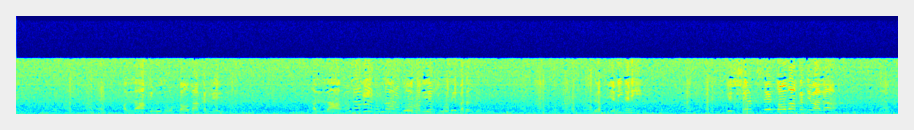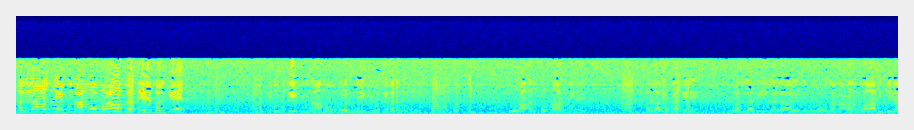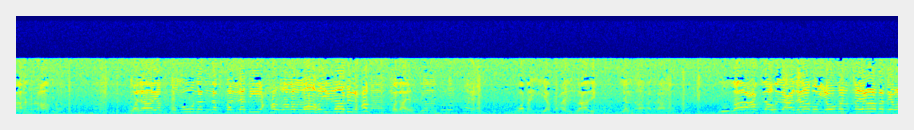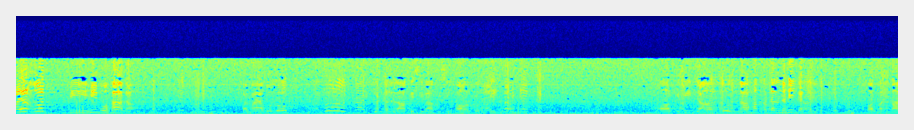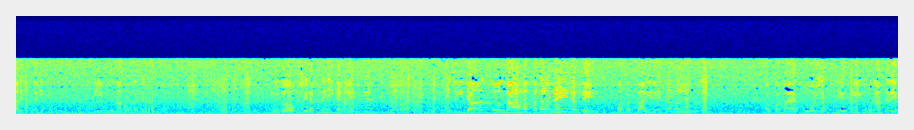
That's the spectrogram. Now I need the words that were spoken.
اللہ کے حضور توبہ کر لے اللہ اس کے گناہ کو نیکیوں سے بدل دیتے صرف یہی نہیں کہ شرک سے توبہ کرنے والا اللہ اس کے گناہ کو معاف کرتے ہیں بلکہ اس کے گناہوں کو نیکیوں سے بدل دیتے ہیں پورا الفرقان میں ہے۔ اللہ فرماتے ہیں والذين لا يدعون مع الله إلها آخر ولا يقتلون النفس التي حرم الله إلا بالحق ولا يزنون ومن يفعل ذلك يلقى أثاما يضاعف له العذاب يوم القيامة ويخرج فيه مهانا فرمایا وہ لوگ اللہ کے سوا کسی اور کو نہیں اور کسی جان کو ناحق قتل نہیں کرتے اور بدکاری نہیں کرتے تین گناہوں کا ذکر جو لوگ شرک نہیں کرتے کسی جان کو ناحق قتل نہیں کرتے اور بدکاری نہیں کرتے اور فرمایا، جو شخص یہ تین گناہ کرے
